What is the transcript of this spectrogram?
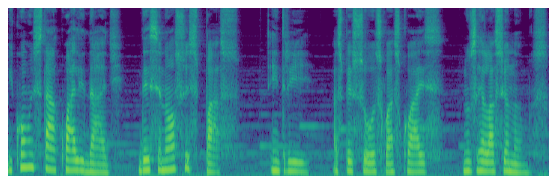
E como está a qualidade desse nosso espaço entre as pessoas com as quais nos relacionamos?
